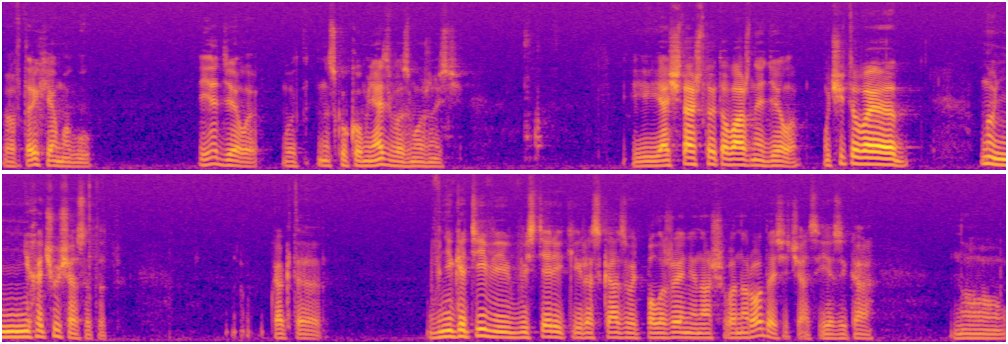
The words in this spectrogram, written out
во-вторых, я могу. Я делаю, вот насколько у меня есть возможность. И я считаю, что это важное дело. Учитывая, ну, не хочу сейчас этот как-то в негативе и в истерике рассказывать положение нашего народа сейчас, языка, но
